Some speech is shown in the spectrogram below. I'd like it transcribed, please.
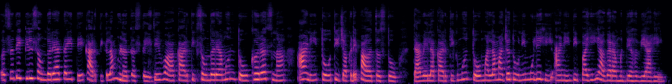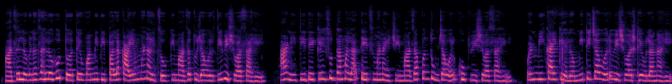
असं देखील सौंदर्याता इथे कार्तिकला म्हणत असते. तेव्हा कार्तिक सौंदर्या म्हणतो खरंच ना? आणि तो तिच्याकडे पाहत असतो. त्यावेळेला कार्तिक म्हणतो मला माझ्या दोन्ही मुलीही आणि दीपाही या घरामध्ये हवी आहे. माझं लग्न झालं होतं तेव्हा मी दीपाला कायम म्हणायचो की माझा तुझ्यावरती विश्वास आहे. आणि ती देखील सुद्धा मला तेच म्हणायची माझा पण तुमच्यावर खूप विश्वास आहे. पण मी काय केलं मी तिच्यावर विश्वास ठेवला नाही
